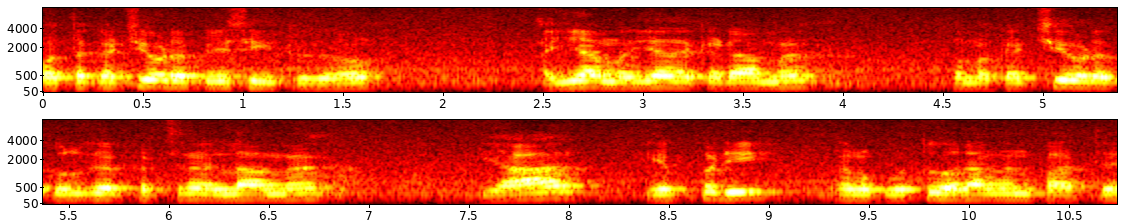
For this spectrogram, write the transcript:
மற்ற கட்சியோட பேசிக்கிட்டு இருக்கிறோம். ஐயா மரியாதை கெடாமல் நம்ம கட்சியோட கொள்கை பிரச்சனை இல்லாமல் யார் எப்படி நமக்கு ஒத்து வராங்கன்னு பார்த்து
